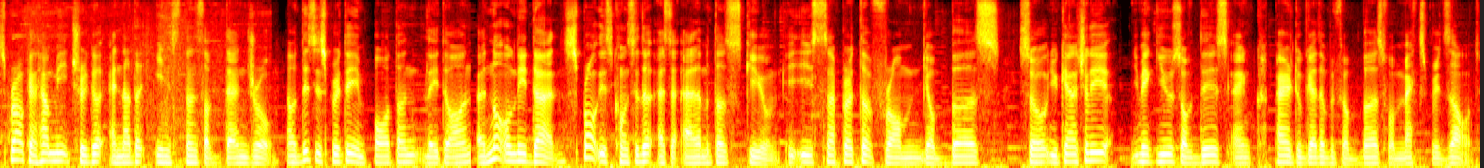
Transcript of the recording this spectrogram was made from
Sprout can help me trigger another instance of Dendro. Now this is pretty important later on. And not only that, Sprout is considered as an elemental skill. It is separated from your burst. So you can actually make use of this and pair it together with your burst for max result.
